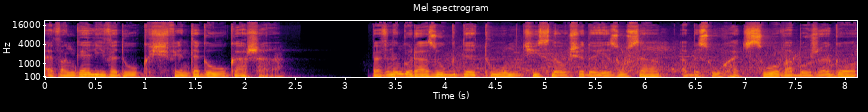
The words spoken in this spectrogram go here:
Ewangelii według świętego Łukasza. Pewnego razu, gdy tłum cisnął się do Jezusa, aby słuchać Słowa Bożego,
